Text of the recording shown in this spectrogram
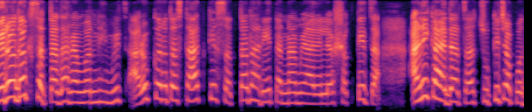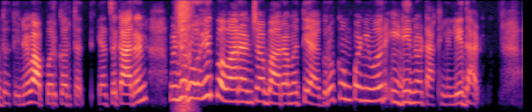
विरोधक सत्ताधाऱ्यांवर नेहमीच आरोप करत असतात की सत्ताधारी त्यांना मिळालेल्या शक्तीचा आणि कायद्याचा चुकीच्या पद्धतीने वापर करतात. याचं कारण म्हणजे रोहित पवारांच्या बारामती अॅग्रो कंपनीवर ईडीनं टाकलेली धाड.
